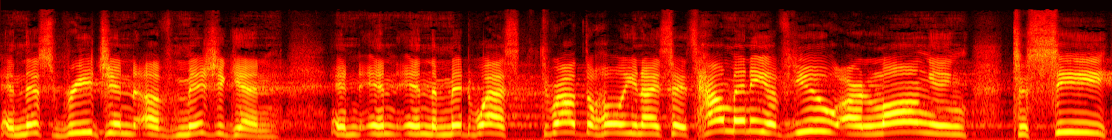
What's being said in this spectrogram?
in this region of Michigan, in, in, in the Midwest, throughout the whole United States. How many of you are longing to see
